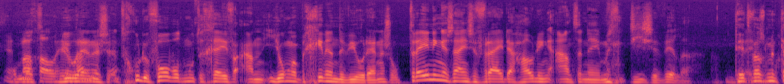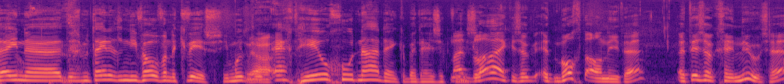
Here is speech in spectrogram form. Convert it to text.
Het omdat wielrenners het goede voorbeeld moeten geven aan jonge beginnende wielrenners. Op trainingen zijn ze vrij de houding aan te nemen die ze willen. Dit, was meteen, uh, dit is meteen het niveau van de quiz. Je moet echt heel goed nadenken bij deze quiz. Maar het belangrijke is ook, het mocht al niet, hè? Het is ook geen nieuws, hè?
